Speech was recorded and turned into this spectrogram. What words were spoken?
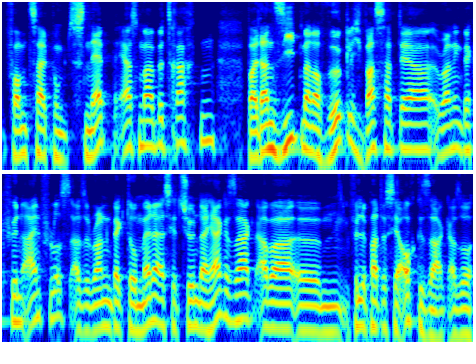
vom Zeitpunkt Snap erstmal betrachten, weil dann sieht man auch wirklich, was hat der Running Back für einen Einfluss. Also Running Back don't matter ist jetzt schön dahergesagt, aber ähm, Philipp hat es ja auch gesagt. Also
